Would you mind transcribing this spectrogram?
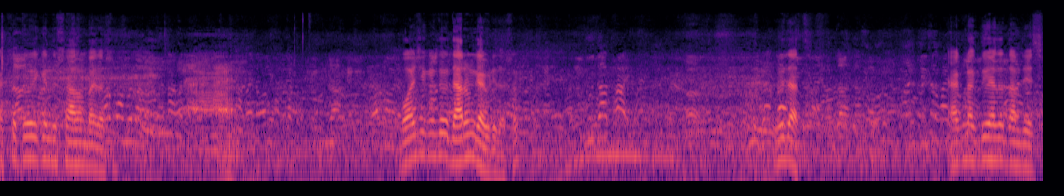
একশো দুই কিন্তু শালম ভাই দর্শক। বয়সে কিন্তু দারুণ গাভিটি দর্শক। দুই দাঁত। এক লাখ দুই হাজার দাম দিয়েছি।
